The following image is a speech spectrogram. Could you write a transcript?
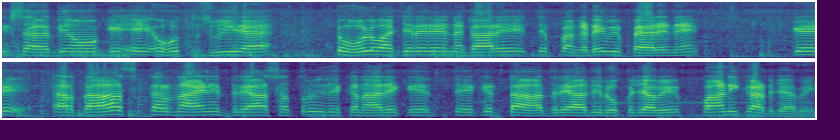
ਦੇਖ ਸਕਦੇ ਹੋ ਕਿ ਇਹ ਉਹ ਤਸਵੀਰ ਹੈ। ਢੋਲ ਵੱਜ ਰਹੇ ਨੇ, ਨਗਾਰੇ ਤੇ ਭੰਗੜੇ ਵੀ ਪੈ ਰਹੇ ਨੇ। ਕਿ ਅਰਦਾਸ ਕਰਨ ਆਏ ਨੇ ਦਰਿਆ ਸਤਲੁਜ ਦੇ ਕਿਨਾਰੇ ਕਿ ਤੇ ਕਿ ਢਾਹ ਦਰਿਆ ਦੀ ਰੁਕ ਜਾਵੇ, ਪਾਣੀ ਘਟ ਜਾਵੇ।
